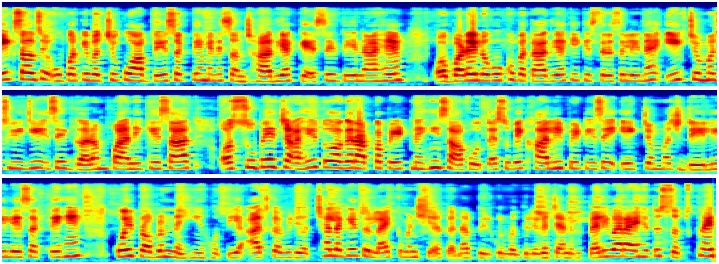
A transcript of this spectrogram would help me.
एक साल से ऊपर के बच्चों को आप दे सकते हैं, मैंने समझा दिया कैसे देना है। और बड़े लोगों को बता दिया कि किस तरह से लेना है। एक चम्मच लीजिए, इसे गर्म पानी के साथ और सुबह चाहे तो अगर आपका पेट नहीं साफ़ होता है, सुबह खाली पेट इसे एक चम्मच डेली ले सकते हैं, कोई प्रॉब्लम नहीं होती है। आज का वीडियो अच्छा लगे तो लाइक कमेंट शेयर करना बिल्कुल मत भूलिएगा। चैनल पर पहली बार आए हैं तो सब्सक्राइब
